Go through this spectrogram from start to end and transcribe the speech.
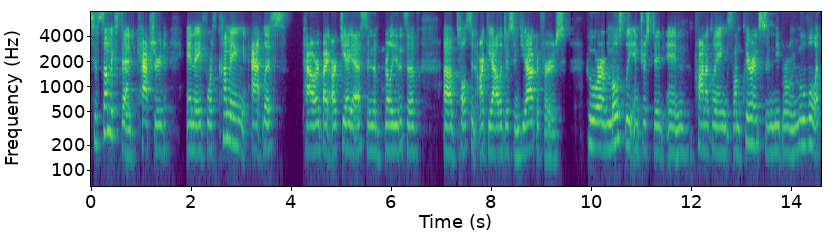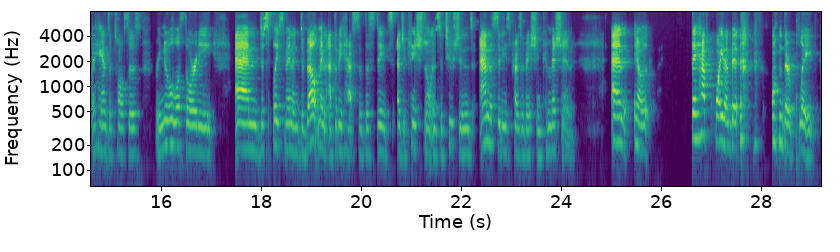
to some extent captured in a forthcoming atlas powered by ArcGIS and the brilliance of uh, Tulsan archaeologists and geographers who are mostly interested in chronicling slum clearance and Negro removal at the hands of Tulsa's Renewal Authority and displacement and development at the behest of the state's educational institutions and the city's Preservation Commission. And, you know, they have quite a bit on their plate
